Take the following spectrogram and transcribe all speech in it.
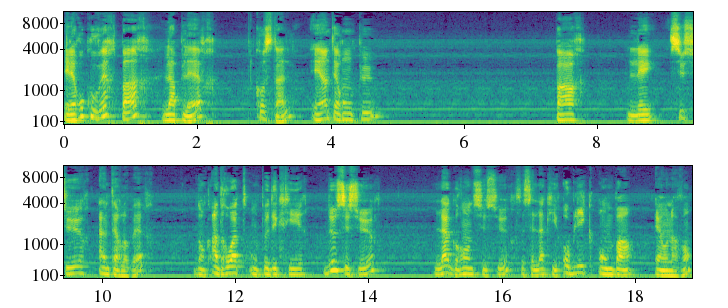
Elle est recouverte par la plèvre costale est interrompu par les sussures interlobaires. Donc à droite, on peut décrire deux sussures. La grande sussure, c'est celle-là qui est oblique en bas et en avant.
